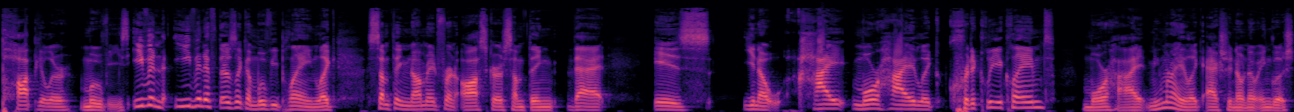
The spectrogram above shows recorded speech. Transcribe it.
popular movies. Even even if there's like a movie playing, like something nominated for an Oscar or something that is you know high more high like critically acclaimed more high I mean when I like actually don't know English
